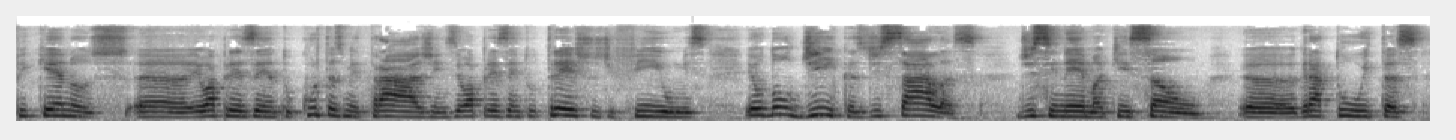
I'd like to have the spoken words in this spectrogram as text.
pequenos, uh, eu apresento curtas metragens, eu apresento trechos de filmes, eu dou dicas de salas de cinema que são gratuitas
